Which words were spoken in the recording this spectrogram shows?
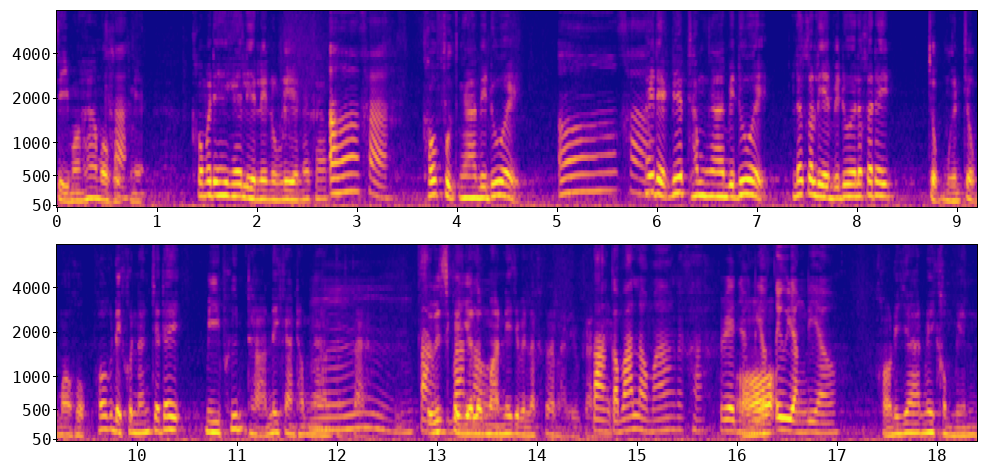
.4 ม .5 ม ค่ะ .6 เนี่ยเขาไม่ได้ให้แค่เรียนในโรงเรียนนะครับอ๋อค่ะเขาฝึกงานไปด้วย อ๋อค่ะให้เด็กเนี่ยทำงานไปด้วย แล้วก็เรียนไปด้วยแล้วก็ได้ จบเหมือนจบม .6 เพราะเด็กคนนั้นจะได้มีพื้นฐานในการทำงานต่างอืมๆต่างสวิสกับเยอรมันบ้านี่จะเป็นลักษณะเดียวกันต่างกับบ้านเรามากนะคะ เรียนอย่างเดียวอ๋อติวอย่างเดียว ขออนุญาตไม่คอมเมนต์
